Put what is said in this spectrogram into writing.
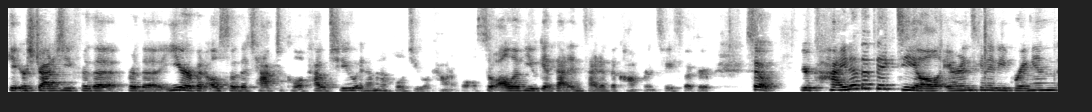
get your strategy for the for the year, but also the tactical of how to. And I'm going to hold you accountable. So all of you get that inside of the conference Facebook group. So you're kind of a big deal. Erin's going to be bringing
